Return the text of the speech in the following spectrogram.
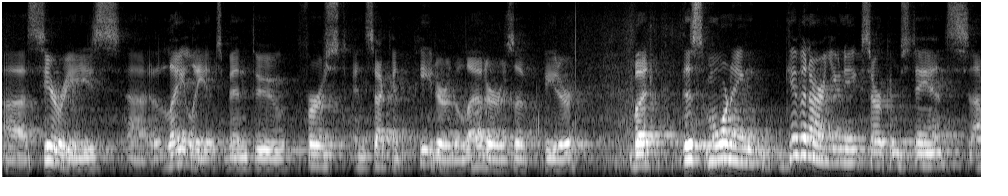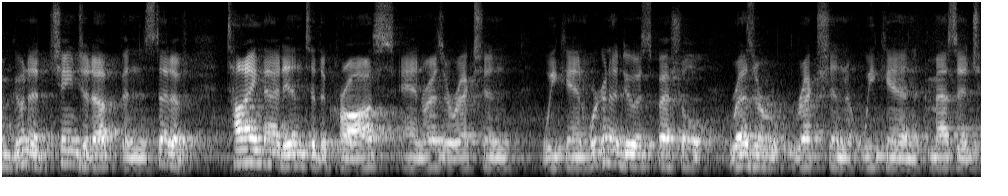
a series. Uh, lately, it's been through First and Second Peter, the letters of Peter. But this morning, given our unique circumstance, I'm going to change it up. And instead of tying that into the cross and resurrection weekend, we're going to do a special resurrection weekend message.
